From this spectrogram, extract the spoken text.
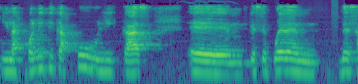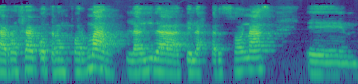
y las políticas públicas eh, que se pueden desarrollar o transformar la vida de las personas, eh,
